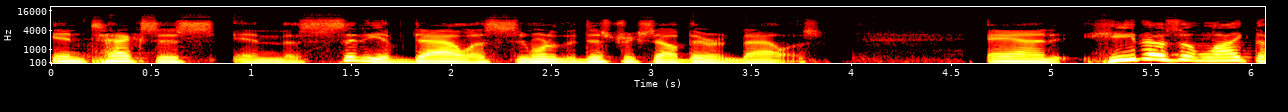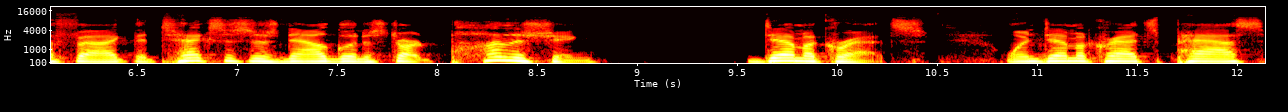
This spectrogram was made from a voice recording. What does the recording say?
in Texas, in the city of Dallas, in one of the districts out there in Dallas. And he doesn't like the fact that Texas is now going to start punishing Democrats when Democrats pass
